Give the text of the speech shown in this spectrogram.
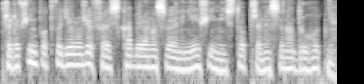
Především potvrdilo, že freska byla na své nynější místo přenesena druhotně.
